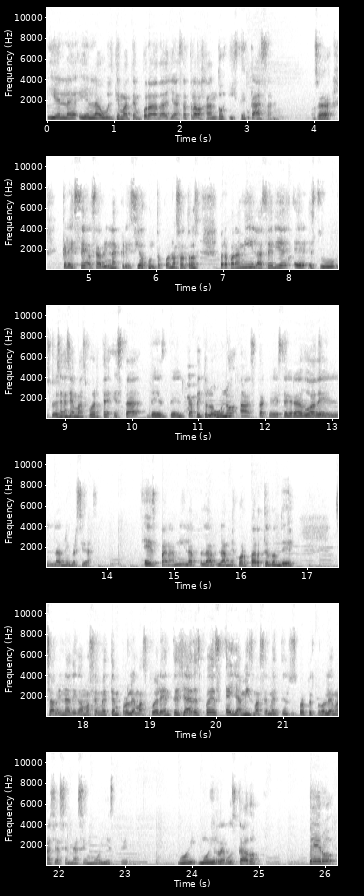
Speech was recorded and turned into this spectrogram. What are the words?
Y en, la, y en la última temporada ya está trabajando y se casa. O sea, crece, Sabrina creció junto con nosotros, pero para mí la serie, eh, su, esencia más fuerte está desde el capítulo 1 hasta que se gradúa de la universidad. Es para mí la, la- la mejor parte donde Sabrina, digamos, se mete en problemas coherentes, ya después ella misma se mete en sus propios problemas, ya se me hace muy, este, muy, muy rebuscado, pero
